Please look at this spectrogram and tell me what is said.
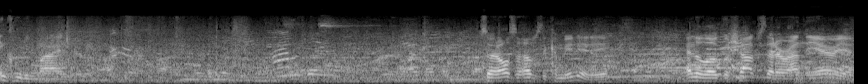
including mine. So it also helps the community and the local shops that are around the area.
